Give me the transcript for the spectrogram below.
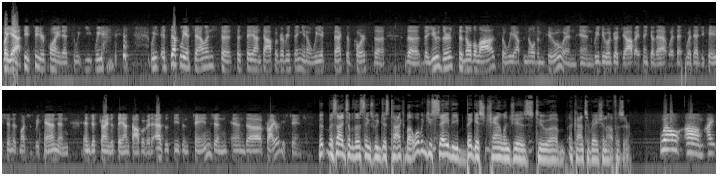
but yeah, to, to your point, it's we we. we it's definitely a challenge to to stay on top of everything. You know, we expect, of course, the the the users to know the laws, so we have to know them too, and and we do a good job, I think, of that with with education as much as we can, and and just trying to stay on top of it as the seasons change and and uh, priorities change. But besides some of those things we've just talked about, what would you say the biggest challenge is to uh, a conservation officer? Well, um, I,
